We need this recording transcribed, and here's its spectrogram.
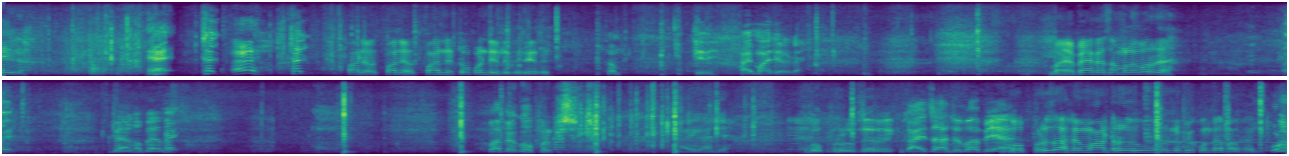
आहे का? हे, चल चल. पाणी होत पाणी होत पाणी टोपण दिलं घरी थांब तिथे. हाय माझ्याकडे बाया बॅगा सांभाळा बरं का. बॅगा बॅगा. बाब्या गोप्रो कशी काय घाल्या गोप्रो जर काय झालं बाब्या? गोपर झालं मांढर उरणं फेकून देणार खाली.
